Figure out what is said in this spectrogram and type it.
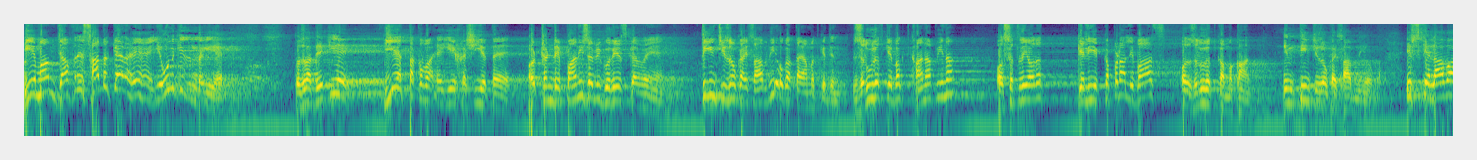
یہ امام جعفر صادق کہہ رہے ہیں، یہ ان کی زندگی ہے۔ تو ذرا دیکھیے، یہ تقوی ہے، یہ خشیت ہے اور ٹھنڈے پانی سے بھی گریز کر رہے ہیں۔ تین چیزوں کا حساب نہیں ہوگا قیامت کے دن۔ ضرورت کے وقت کھانا پینا اور ستر عورت کے لیے کپڑا، لباس اور ضرورت کا مکان۔ ان تین چیزوں کا حساب نہیں ہوگا۔ اس کے علاوہ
